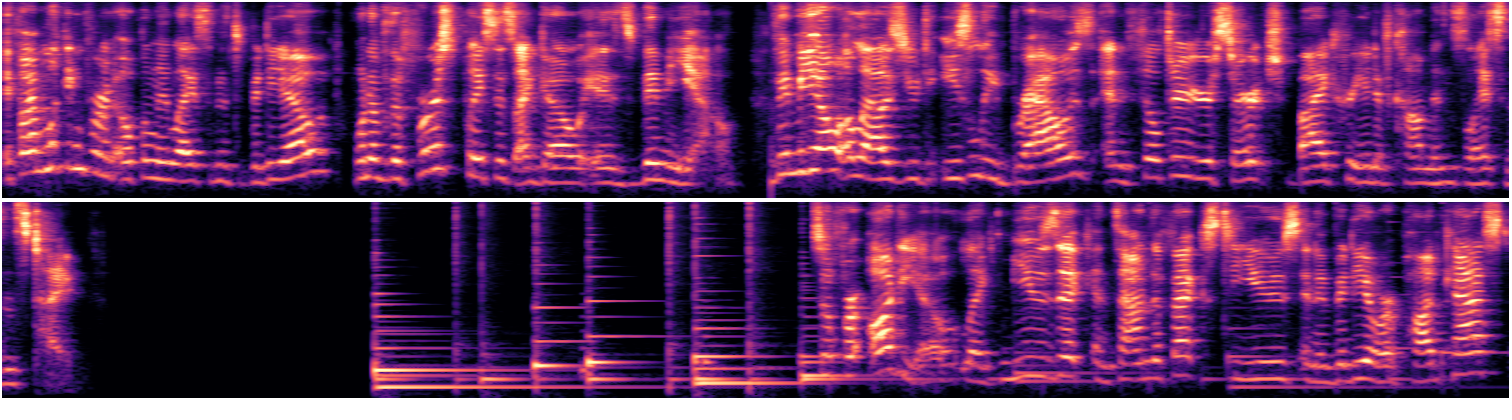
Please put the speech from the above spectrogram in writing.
If I'm looking for an openly licensed video, one of the first places I go is Vimeo. Vimeo allows you to easily browse and filter your search by Creative Commons license type. So for audio, like music and sound effects to use in a video or podcast,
